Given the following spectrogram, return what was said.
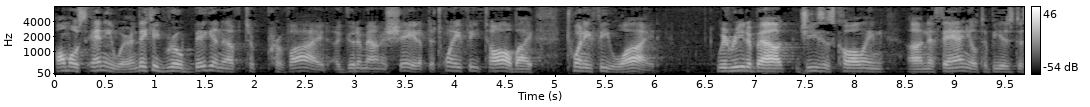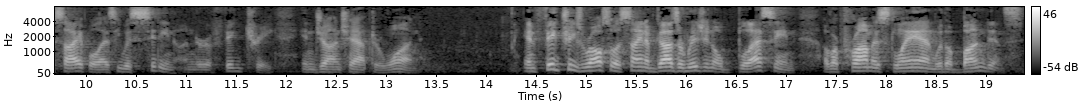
almost anywhere, and they could grow big enough to provide a good amount of shade, up to 20 feet tall by 20 feet wide. We read about Jesus calling uh, Nathanael to be his disciple as he was sitting under a fig tree in John chapter 1. And fig trees were also a sign of God's original blessing of a promised land with abundance.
